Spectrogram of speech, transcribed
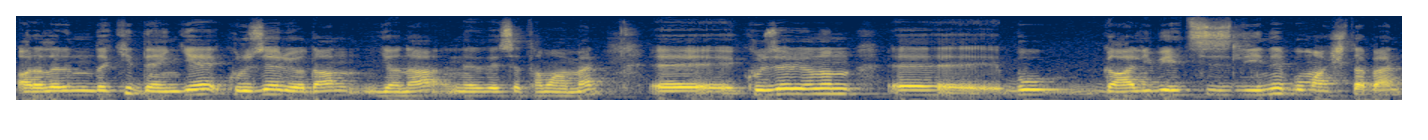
aralarındaki denge Cruzeiro'dan yana neredeyse tamamen. E, Cruzeiro'nun e, bu galibiyetsizliğini bu maçta ben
